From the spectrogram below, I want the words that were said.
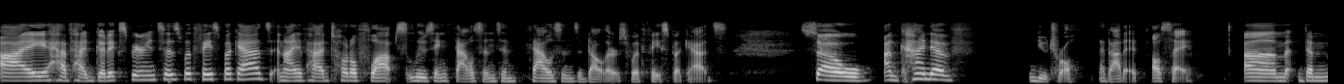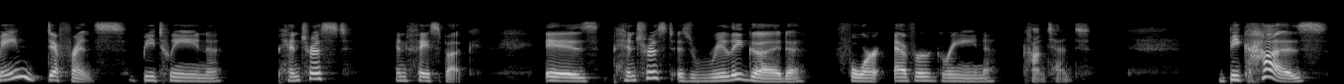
I have had good experiences with Facebook ads, and I have had total flops losing thousands and thousands of dollars with Facebook ads. So I'm kind of neutral about it, I'll say. Um, the main difference between Pinterest and Facebook is Pinterest is really good for evergreen content because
